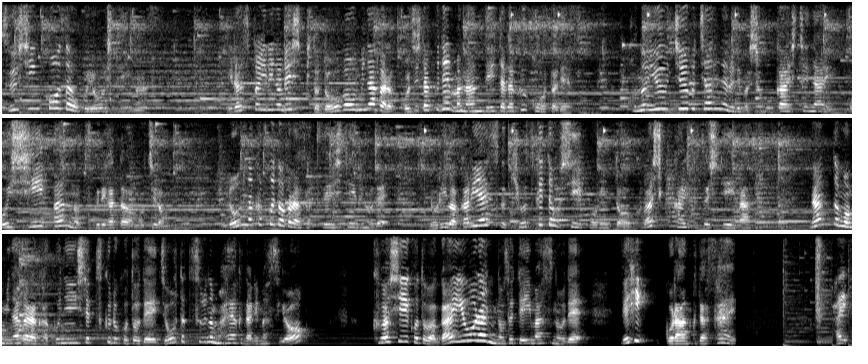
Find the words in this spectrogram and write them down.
通信講座をご用意しています。イラスト入りのレシピと動画を見ながらご自宅で学んでいただく講座です。この YouTube チャンネルでは紹介していない美味しいパンの作り方はもちろん、いろんな角度から撮影しているのでより分かりやすく気をつけてほしいポイントを詳しく解説しています何度も見ながら確認して作ることで上達するのも早くなりますよ。詳しいことは概要欄に載せていますのでぜひご覧ください。はい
